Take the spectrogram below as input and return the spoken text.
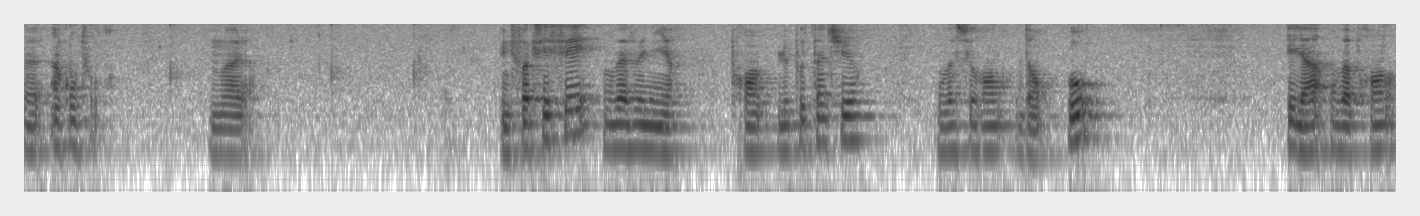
euh, un contour. Voilà. Une fois que c'est fait, on va venir prendre le pot de peinture, on va se rendre dans Eau, et là, on va prendre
